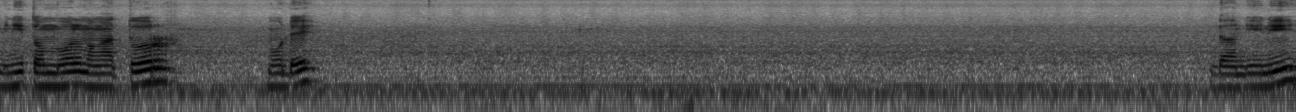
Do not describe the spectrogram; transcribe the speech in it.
ini tombol mengatur mode. Dan ini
